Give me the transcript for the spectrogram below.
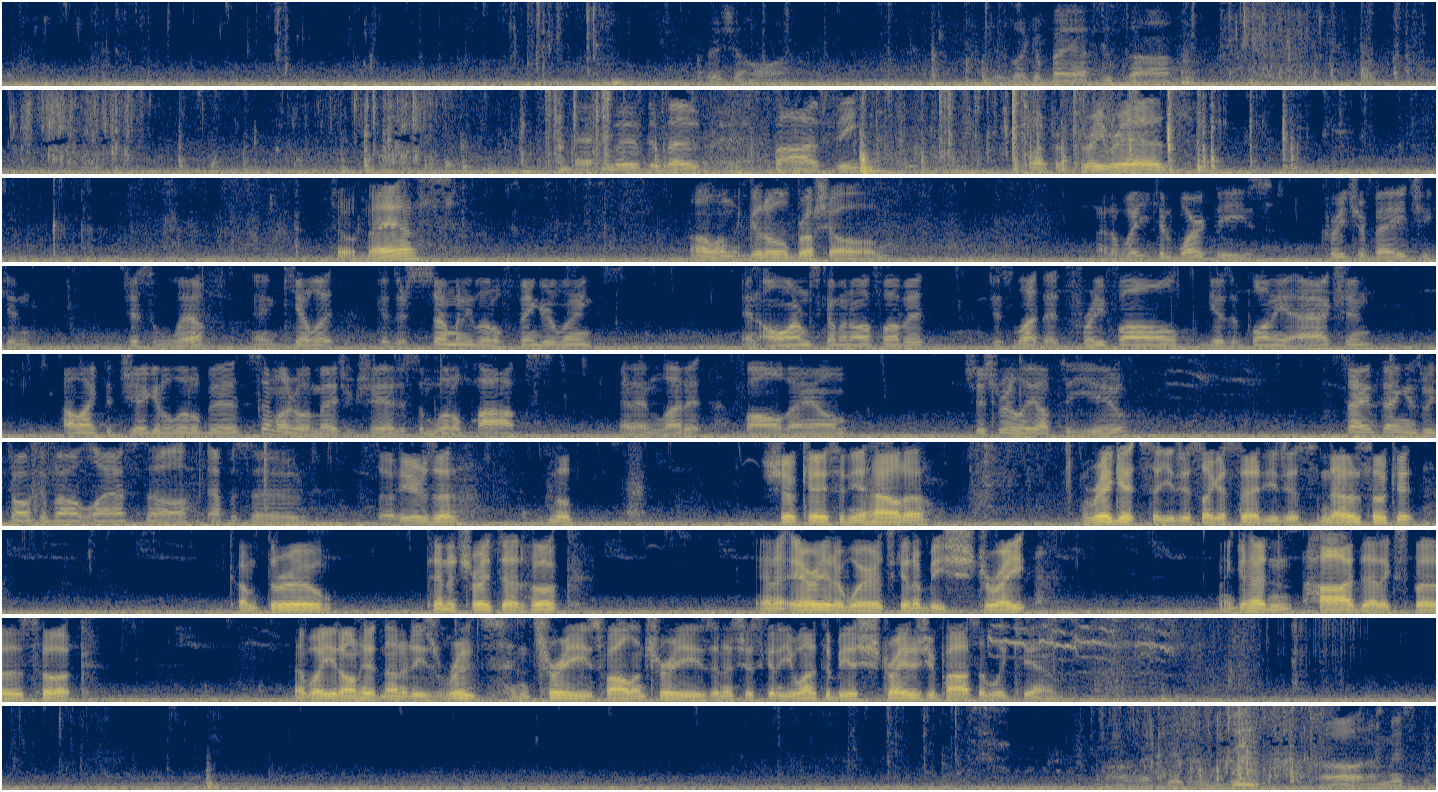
Fish on. It's bass this time. That moved the boat five feet. Went from three reds to a bass. All on the good old brush hog. Now the way you can work these creature baits, you can just lift and kill it because there's so many little finger links and arms coming off of it. Just letting it free fall gives it plenty of action. I like to jig it a little bit, similar to a matrix shad, just some little pops and then let it fall down. It's just really up to you. Same thing as we talked about last uh, episode. So here's a little showcasing you how to rig it. So you just, like I said, you just nose hook it come through, penetrate that hook in an area to where it's gonna be straight. And go ahead and hide that exposed hook. That way you don't hit none of these roots and trees, fallen trees, and it's just gonna, you want it to be as straight as you possibly can. Oh, that fish is deep. Oh, and I missed it.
